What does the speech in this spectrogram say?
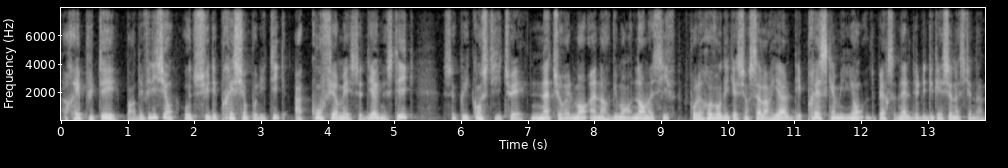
réputée par définition au-dessus des pressions politiques, a confirmé ce diagnostic, ce qui constituait naturellement un argument normatif pour les revendications salariales des presque un million de personnels de l'éducation nationale.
